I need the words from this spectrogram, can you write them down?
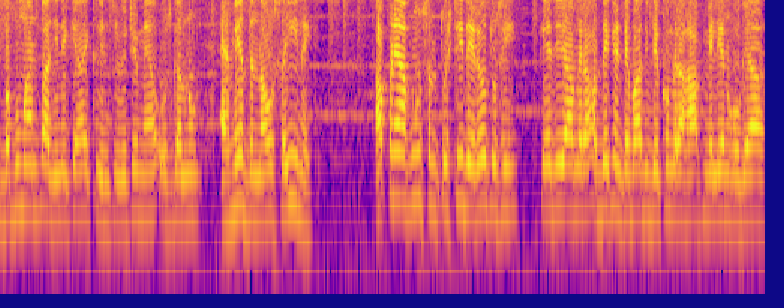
ਬੱਬੂ ਮਾਨ ਭਾਜੀ ਨੇ ਕਿਹਾ ਇੱਕ ਇੰਟਰਵਿਊ 'ਚ ਮੈਂ ਉਸ ਗੱਲ ਨੂੰ ਅਹਿਮੀਅਤ ਦਿੰਦਾ ਉਹ ਸਹੀ ਨਹੀਂ। ਆਪਣੇ ਆਪ ਨੂੰ ਸੰਤੁਸ਼ਟੀ ਦੇ ਰਹੇ ਹੋ ਤੁਸੀਂ ਕਿ ਜੀ ਆ ਮੇਰਾ ਅੱਧੇ ਘੰਟੇ ਬਾਅਦ ਹੀ ਦੇਖੋ ਮੇਰਾ ਹਾਫ ਮਿਲੀਅਨ ਹੋ ਗਿਆ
